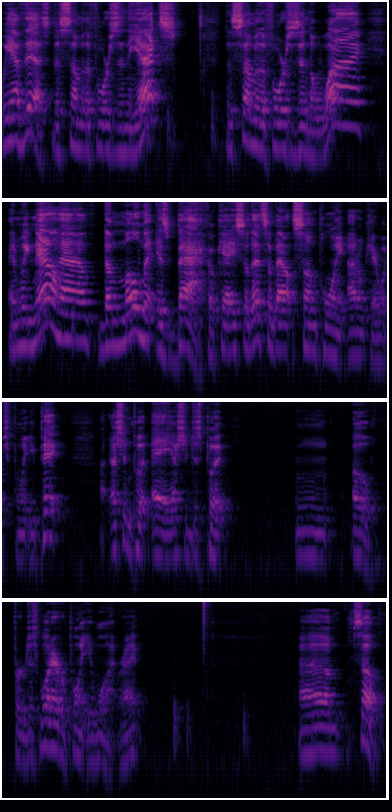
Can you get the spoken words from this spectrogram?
we have this, the sum of the forces in the x, the sum of the forces in the y, and we now have the moment is back, okay? So that's about some point. I don't care which point you pick. I shouldn't put A. I should just put mm, O for just whatever point you want, right? Um, so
